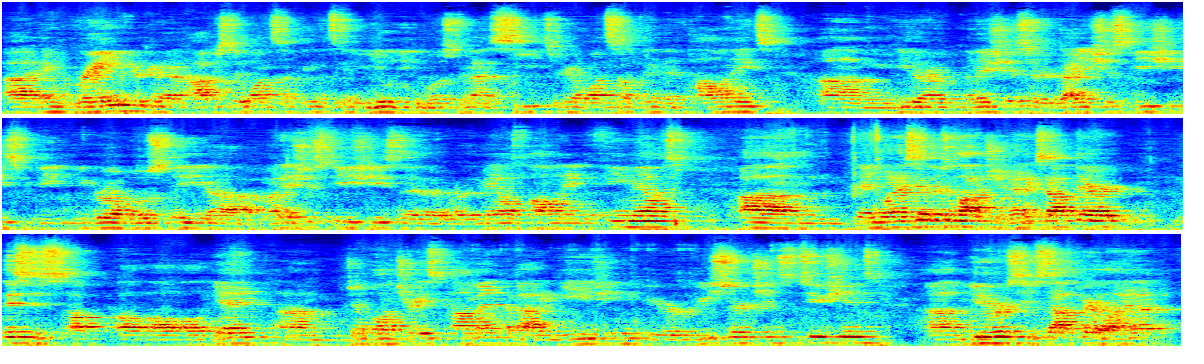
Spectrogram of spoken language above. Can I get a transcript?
Uh, in grain, you're going to obviously want something that's going to yield you the most amount of seeds. You're going to want something that pollinates um, either monoecious or dioecious species. We, we grow mostly uh, monoecious species where the males pollinate the females. Um, and when I say there's a lot of genetics out there, this is, I'll, I'll, I'll again um, jump on Trey's comment about engaging your research institutions. Um, University of South Carolina,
